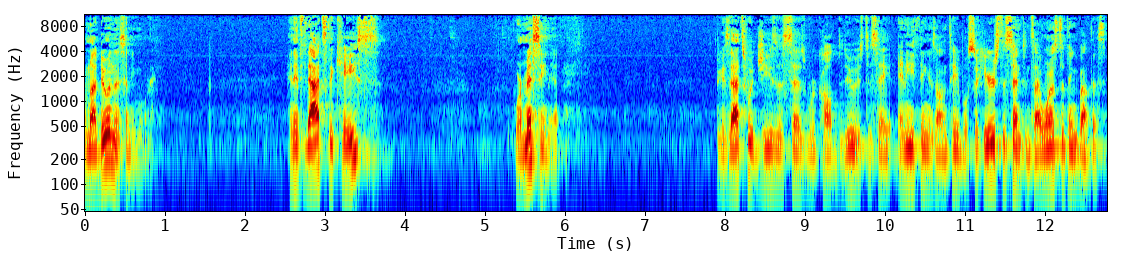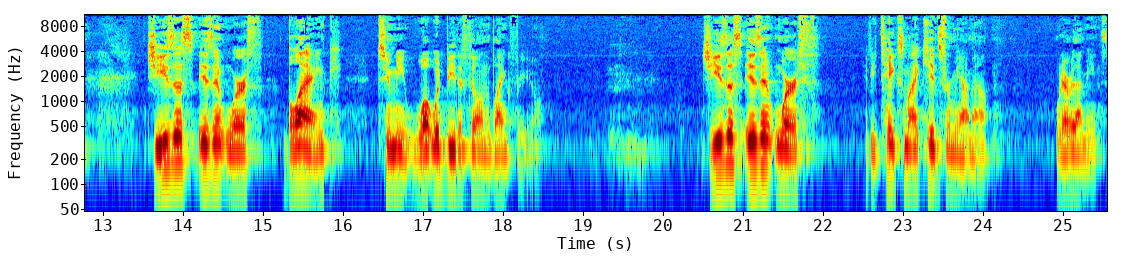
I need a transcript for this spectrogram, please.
I'm not doing this anymore. And if that's the case, we're missing it. Because that's what Jesus says we're called to do, is to say anything is on the table. So here's the sentence. I want us to think about this. Jesus isn't worth blank to me. What would be the fill in the blank for you? Jesus isn't worth, if he takes my kids from me, I'm out. Whatever that means.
